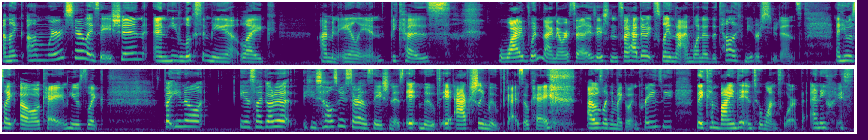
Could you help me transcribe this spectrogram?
I'm like, um, where is sterilization? And he looks at me like I'm an alien because why wouldn't I know where sterilization? So I had to explain that I'm one of the telecommuter students. And he was like, oh, okay. And he was like, but you know, you know, so I go to, he tells me sterilization is, it moved. It actually moved, guys, okay? I was like, am I going crazy? They combined it into one floor. But, anyways,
